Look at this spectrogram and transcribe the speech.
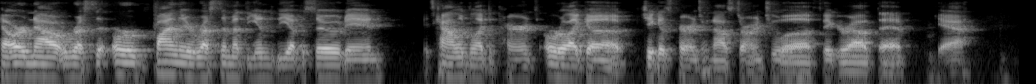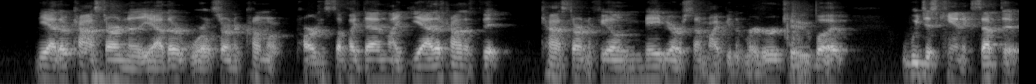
or now arrested or finally arrest them at the end of the episode, and it's kind of looking like the parents or like uh Jacob's parents are now starting to uh figure out that yeah, yeah, they're kind of starting to yeah, their world's starting to come apart and stuff like that, and like yeah, they're kind of fit, kind of starting to feel maybe our son might be the murderer too, but we just can't accept it.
